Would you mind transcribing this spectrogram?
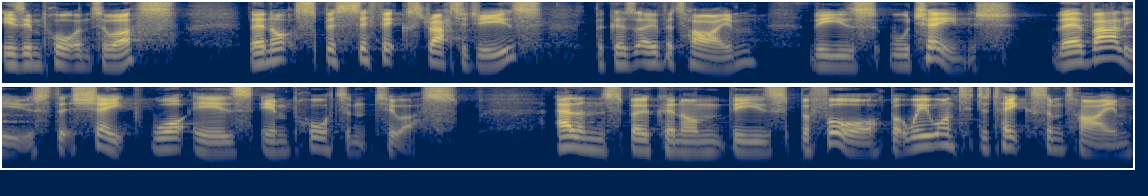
is important to us. They're not specific strategies, because over time, these will change. They're values that shape what is important to us. Ellen's spoken on these before, but we wanted to take some time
